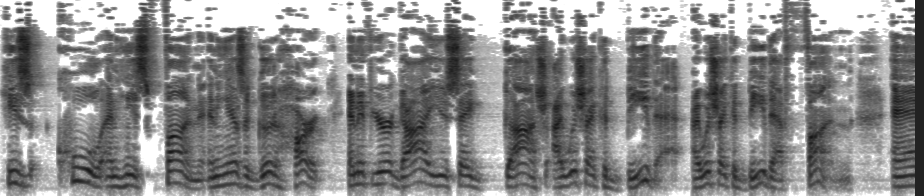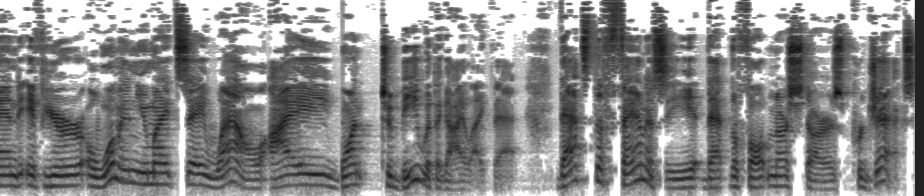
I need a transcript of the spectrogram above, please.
He's cool and he's fun and he has a good heart. And if you're a guy, you say, gosh, I wish I could be that. I wish I could be that fun. And if you're a woman, you might say, wow, I want to be with a guy like that. That's the fantasy that The Fault in Our Stars projects.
